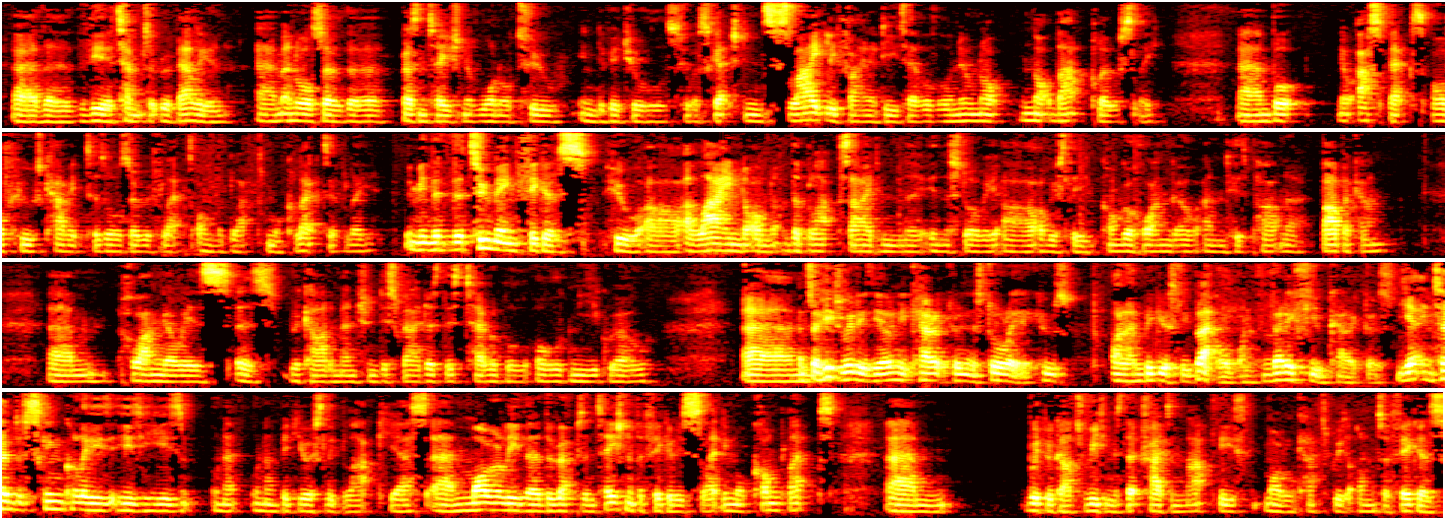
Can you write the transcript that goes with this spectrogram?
uh, the the attempt at rebellion, um, and also the presentation of one or two individuals who are sketched in slightly finer detail, although no, not not that closely, um, but you know aspects of whose characters also reflect on the blacks more collectively. I mean, the, the two main figures who are aligned on the black side in the in the story are obviously Congo Hoango and his partner Babekan. Um, Hoango is, as Ricarda mentioned, described as this terrible old Negro. Um, and so he's really the only character in the story who's unambiguously black, or one of very few characters. Yeah, in terms of skin colour, he's, he's un- unambiguously black, yes. Um, morally, the, the representation of the figure is slightly more complex. Um, with regard to readings that try to map these moral categories onto figures.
